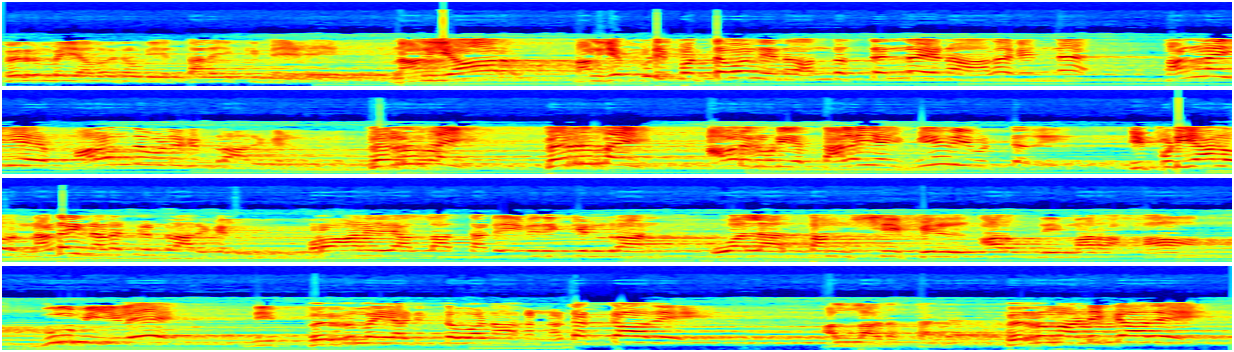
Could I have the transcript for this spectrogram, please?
பெருமை அவர்களுடைய தலைக்கு மேலே. நான் யார்? நான் எப்படிப்பட்டவன்? என அந்தஸ்து என்ன? என அழகு என்ன? தன்னையே மறந்து விடுகின்றார்கள். பெருமை பெருமை அவர்களுடைய தலையை மீறி விட்டது இப்படியான ஒரு நடை நடக்கின்றார்கள். புறானிலே அல்லாஹ் தடை விதிக்கின்றான். மரஹா." பூமியிலே நீ பெருமை அடித்தவனாக நடக்காதே. அல்லாட தடை பெருமை அடிக்காதே.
